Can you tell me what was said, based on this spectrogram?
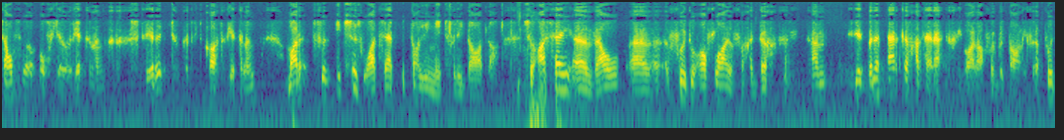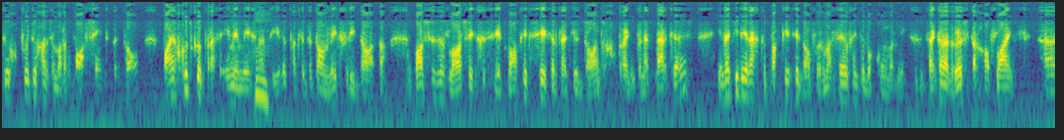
selfoon of jou rekening geregistreer het, jou kredietkaartrekening maar vir iets soos WhatsApp betaal jy net vir die data. So as hy uh, wel uh, 'n uh, foto aflaai of 'n gedig, dan um, jy weet binne perke gaan sy regtig nie baie daarvoor betaal nie. Vir 'n foto foto gaan sy maar 'n paar sent betaal. Baie goedkoper as MMS hmm. natuurlik, want sy betaal net vir die data. Maar soos ons laasweek gesê het, maak dit seker dat jou data gebruik binne perke is en dat jy die regte pakket het daarvoor, maar sy hoef nie te bekommer nie. Sy kan dit rustig aflaai. Uh,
